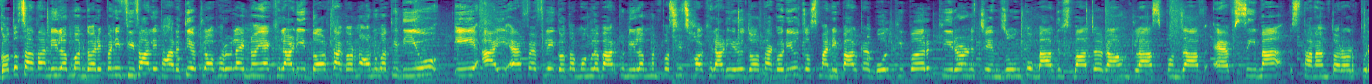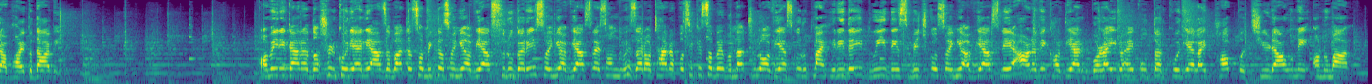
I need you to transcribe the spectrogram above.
गत साता निलम्बन गरे पनि फिफाले भारतीय क्लबहरूलाई नयाँ खेलाडी दर्ता गर्न अनुमति दियो। एआइएफएफले गत मङ्गलबारको निलम्बनपछि छ खेलाडीहरू दर्ता गरियो जसमा नेपालका गोलकिपर किरण चेन्जोङको मालदिप्सबाट राउन्ड ग्लास पन्जाब एफसीमा स्थानान्तरण पूरा भएको दावी। अमेरिका र दक्षिण कोरियाले आजबाट संयुक्त सैन्य अभ्यास सुरु गरे। सैन्य अभ्यासलाई सन् दुई हजार अठार पछिको सबैभन्दा ठूलो अभ्यासको रूपमा हेरिँदै दुई देशबीचको सैन्य अभ्यासले आणविक हतियार बढाइरहेको उत्तर कोरियालाई थप चिडाउने अनुमान।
